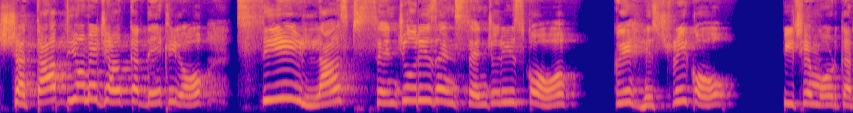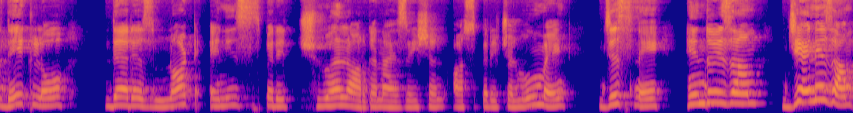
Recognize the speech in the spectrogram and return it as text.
शताब्दियों में झाँक कर देख लियो सी लास्ट सेंचुरीज एंड सेंचुरीज को, के हिस्ट्री को पीछे मोड़ कर देख लो there is not any spiritual organization और स्पिरिचुअल मूवमेंट जिसने हिंदुइज्म, जैनिज्म,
